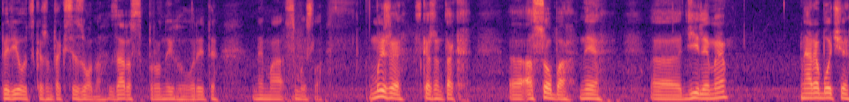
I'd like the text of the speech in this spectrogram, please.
період, скажімо так, сезону. Зараз про них говорити нема смисла. Ми же, скажімо так, е, особо не е, ділимо на робочі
